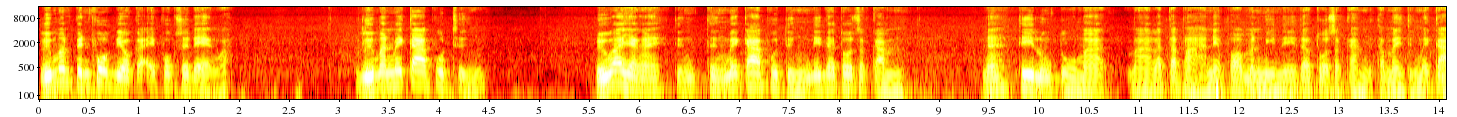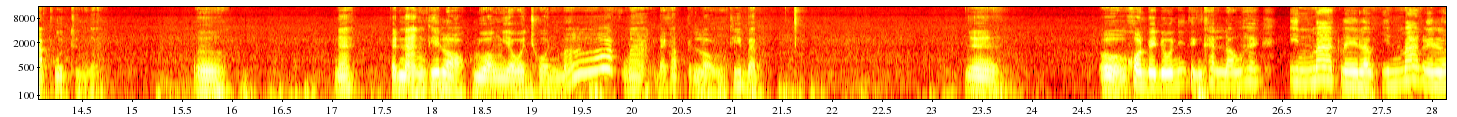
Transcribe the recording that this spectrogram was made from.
หรือมันเป็นพวกเดียวกับไอ้พวกเสื้อแดงวะ หรือมันไม่กล้าพูดถึง หรือว่ายังไงถึงถึงไม่กล้าพูดถึงนิรโทษกรรมนะที่ลุงตู่มามารัฐประหารเนี่ยเพราะมันมีนิรโทษกรรมทำไมถึงไม่กล้าพูดถึงอะเออนะเป็นหนังที่หลอกลวงเยาวชนมากมากนะครับ เป็นหลงที่แบบ เออโอ้คนไปดูนี่ถึงขั้นร้องไห้อินมากเลยเราอินมากเลยเรา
